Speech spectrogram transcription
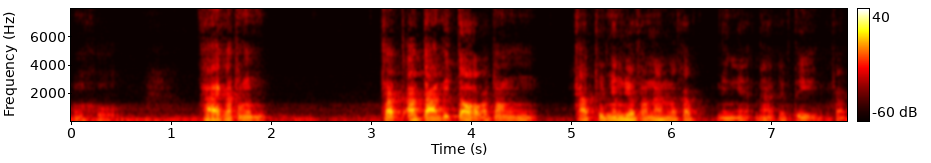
โอ้โหขายก็ต้องถ้าเอาตามที่ต่อก็ต้องขาดทุนอย่างเดียวเท่านั้นแหละครับ อย่างเงี้ยนะเอฟตีนะครับ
